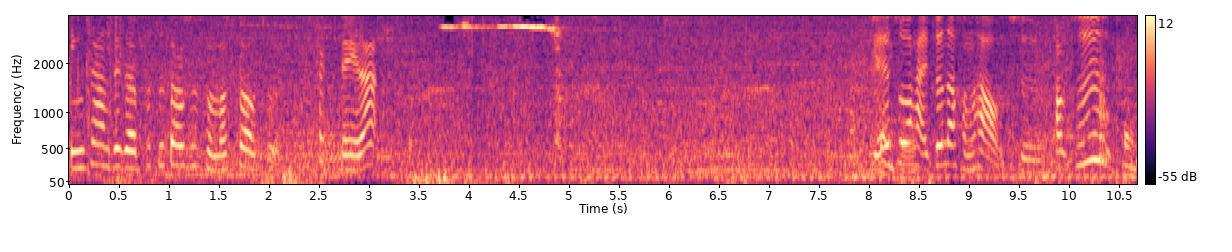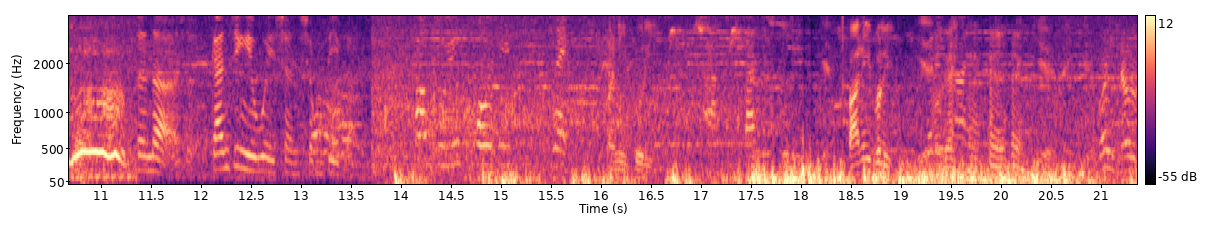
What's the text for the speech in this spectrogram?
淋上这个不知道是什么 sauce，对了。别说，还真的很好吃，好吃，真的是干净又卫生，兄弟们。How do you call this snack? Pani puri. Pani puri. Yes. 巴尼布里。Yes. Thank you. Thank you. Why you never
